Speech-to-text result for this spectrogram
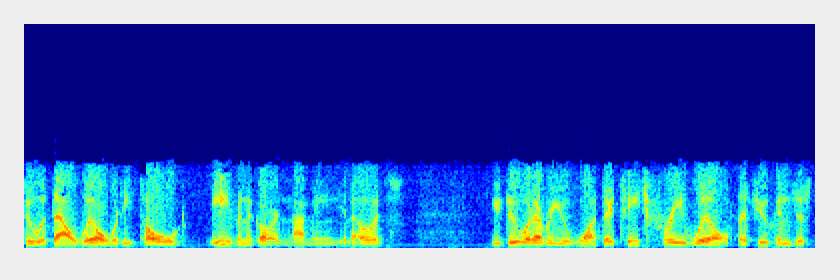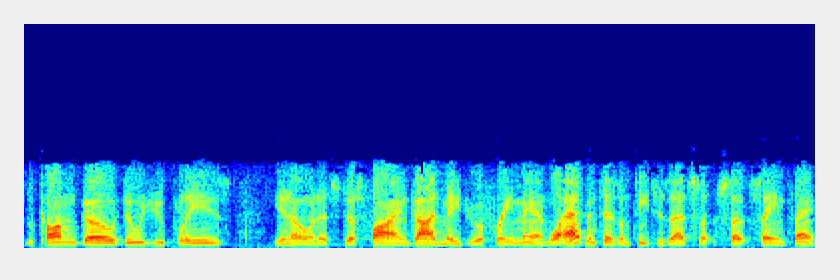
do what thou will, what he told Eve in the garden. I mean, you know, it's you do whatever you want. They teach free will, that you can just come, go, do as you please, you know, and it's just fine. God made you a free man. Well, Adventism teaches that so, so, same thing.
